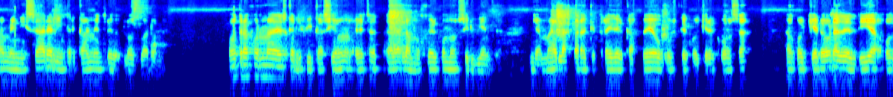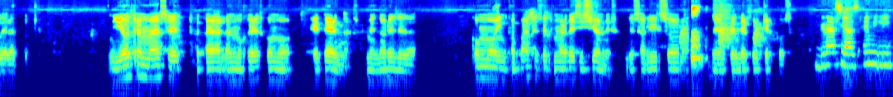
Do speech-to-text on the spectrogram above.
amenizar el intercambio entre los varones. Otra forma de descalificación es tratar a la mujer como sirvienta, llamarlas para que traiga el café o busque cualquier cosa a cualquier hora del día o de la noche. Y otra más es tratar a las mujeres como eternas, menores de edad, como incapaces de tomar decisiones, de salir solas, de emprender cualquier cosa. Gracias, Emily.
